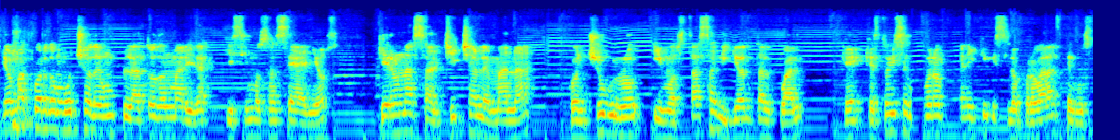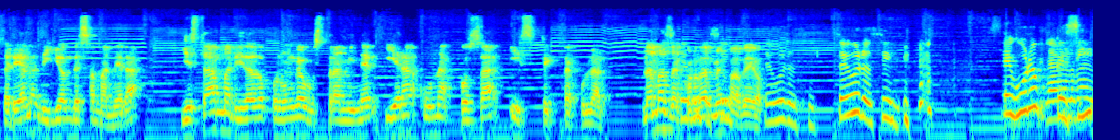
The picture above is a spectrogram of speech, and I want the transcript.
Yo me acuerdo mucho de un plato de un maridaje que hicimos hace años, que era una salchicha alemana con chugrut y mostaza Dijon tal cual, que, estoy seguro, que si lo probaras te gustaría la Dijon de esa manera, y estaba maridado con un Gewürztraminer y era una cosa espectacular. Nada más de acordarme el babeo. Seguro sí, seguro sí. Seguro que sí,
